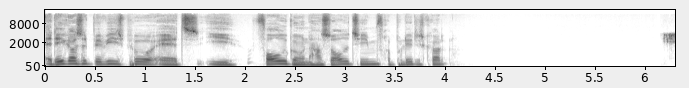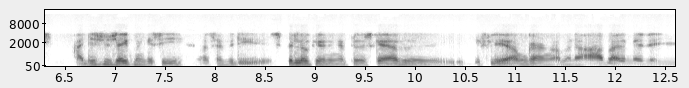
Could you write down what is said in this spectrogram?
Er det ikke også et bevis på, at I forudgående har sovet time fra politisk hold? Nej, det synes jeg ikke, man kan sige. Altså, fordi spillovgivningen er blevet skærpet i, i flere omgange, og man har arbejdet med det i,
